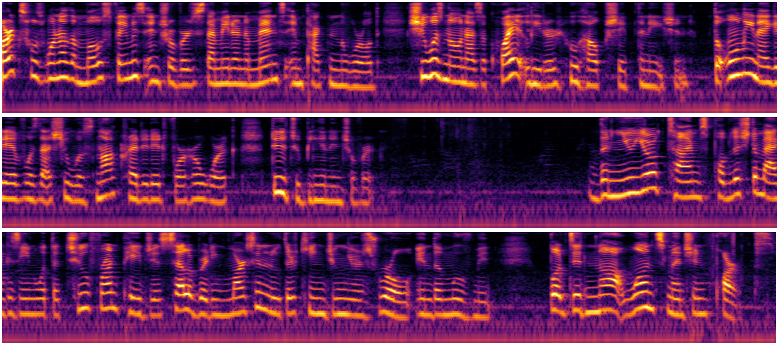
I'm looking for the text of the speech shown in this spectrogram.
Parks was one of the most famous introverts that made an immense impact in the world. She was known as a quiet leader who helped shape the nation. The only negative was that she was not credited for her work due to being an introvert. The New York Times published a magazine with the two front pages celebrating Martin Luther King Jr.'s role in the movement, but did not once mention Parks.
